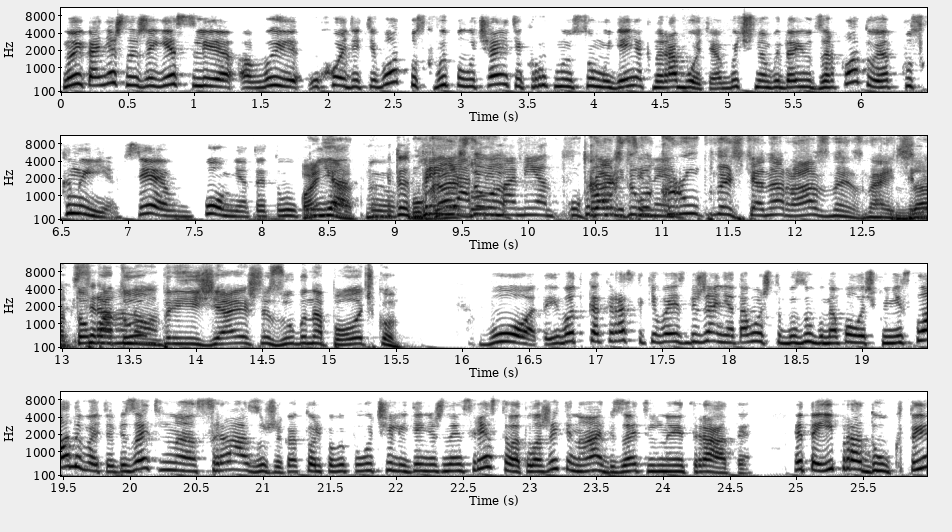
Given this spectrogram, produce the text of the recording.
Ну и, конечно же, если вы уходите в отпуск, вы получаете крупную сумму денег на работе. Обычно выдают зарплату и отпускные. Все помнят эту Понятно. приятную... Это у каждого, момент. У каждого крупность, она разная, знаете Зато Все потом равно. приезжаешь и зубы на полочку. Вот, и вот как раз-таки во избежание того, чтобы зубы на полочку не складывать, обязательно сразу же, как только вы получили денежные средства, отложите на обязательные траты. Это и продукты,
